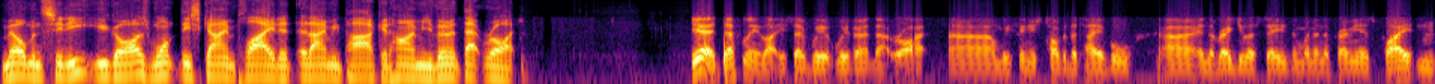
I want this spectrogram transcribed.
Melbourne City, you guys want this game played at, at AAMI Park at home. You've earned that right. Yeah, definitely. Like you said, we, have earned that right. Um, we finished top of the table uh, in the regular season, winning the Premier's Plate, and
